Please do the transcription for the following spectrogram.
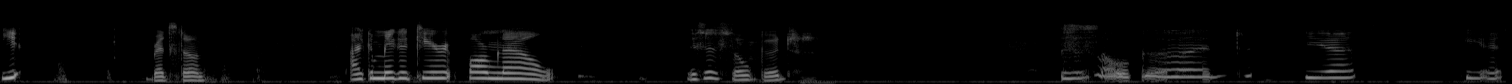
Yeah. Redstone. I can make a carrot farm now. This is so good. This is so good. Yes. Yes.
